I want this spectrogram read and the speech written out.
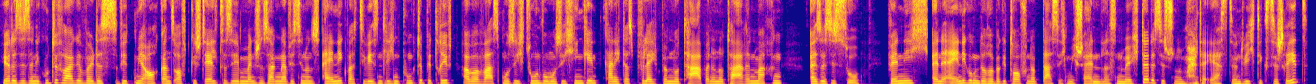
Ja, das ist eine gute Frage, weil das wird mir auch ganz oft gestellt, dass eben Menschen sagen, na, wir sind uns einig, was die wesentlichen Punkte betrifft, aber was muss ich tun, wo muss ich hingehen? Kann ich das vielleicht beim Notar, bei einer Notarin machen? Also es ist so, wenn ich eine Einigung darüber getroffen habe, dass ich mich scheiden lassen möchte, das ist schon einmal der erste und wichtigste Schritt.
